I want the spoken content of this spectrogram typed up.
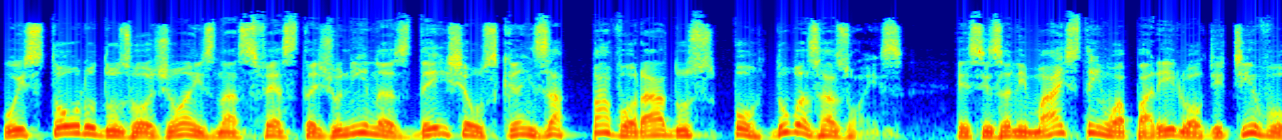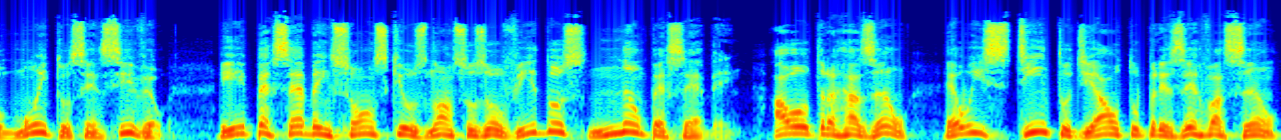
O estouro dos rojões nas festas juninas deixa os cães apavorados por duas razões. Esses animais têm um aparelho auditivo muito sensível e percebem sons que os nossos ouvidos não percebem. A outra razão é o instinto de autopreservação,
